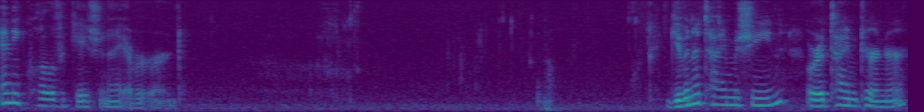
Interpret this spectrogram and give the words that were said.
any qualification I ever earned. Given a time machine or a time turner,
